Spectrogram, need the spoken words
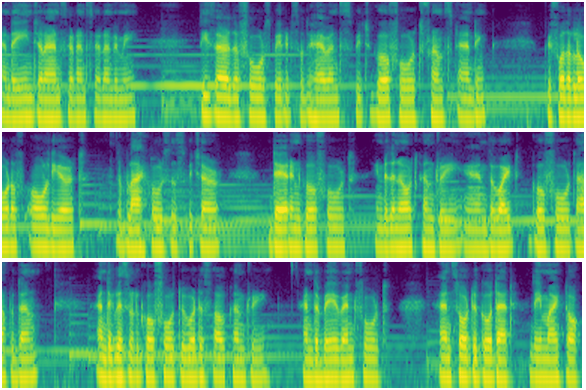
And the angel answered and said unto me, These are the four spirits of the heavens which go forth from standing before the Lord of all the earth. The black horses which are there and go forth into the north country, and the white go forth after them, and the grizzled go forth toward the south country. And the bay went forth, and sought to go that they might talk,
